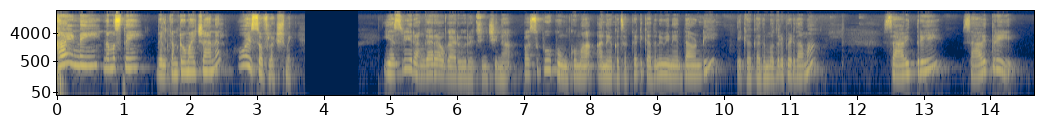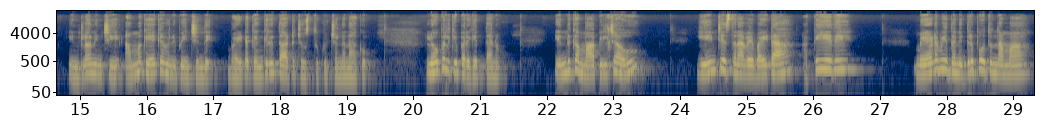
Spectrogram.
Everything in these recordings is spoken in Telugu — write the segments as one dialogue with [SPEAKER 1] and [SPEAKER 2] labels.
[SPEAKER 1] హాయ్ అండి నమస్తే. Welcome to my channel voice of Lakshmi.
[SPEAKER 2] SV Rangarao గారు రచించిన పసుపు కుంకుమ అనే ఒక చక్కటి కథను వినేద్దామండి. ఇక కథ మొదలు పెడదామా? సావిత్రి సావిత్రి ఇంట్లో నుంచి అమ్మ కేక వినిపించింది. బయట గంగిరి దాట చూస్తూ కూర్చున్న నాకు. లోపలికి పరిగెత్తాను. ఎందుకమ్మా పిలిచావు? ఏం చేస్తున్నావే బయట? అక్క ఏది? మేడ మీద నిద్రపోతుందమ్మా.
